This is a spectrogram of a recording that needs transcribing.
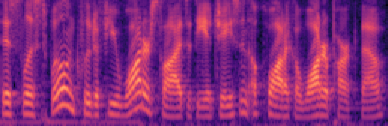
This list will include a few water slides at the adjacent Aquatica water park though.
